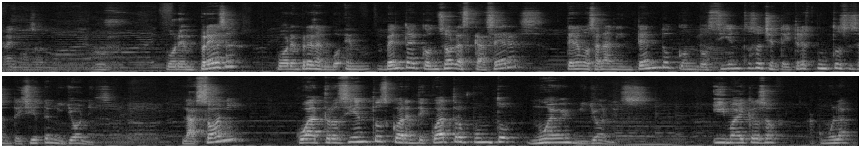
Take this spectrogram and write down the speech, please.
gran consola. Por empresa, por empresa, en, en venta de consolas caseras, tenemos a la Nintendo con 283.67 millones. La Sony, 444.9 millones. Y Microsoft acumula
